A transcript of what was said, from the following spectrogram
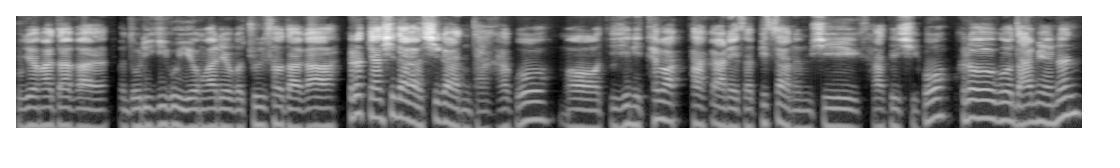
구경하다가 뭐 놀이기구 이용하려고 줄 서다가 그렇게 하시다가 시간 다 가고 뭐 디즈니 테마파크 안에서 비싼 음식 사 드시고 그러고 나면은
